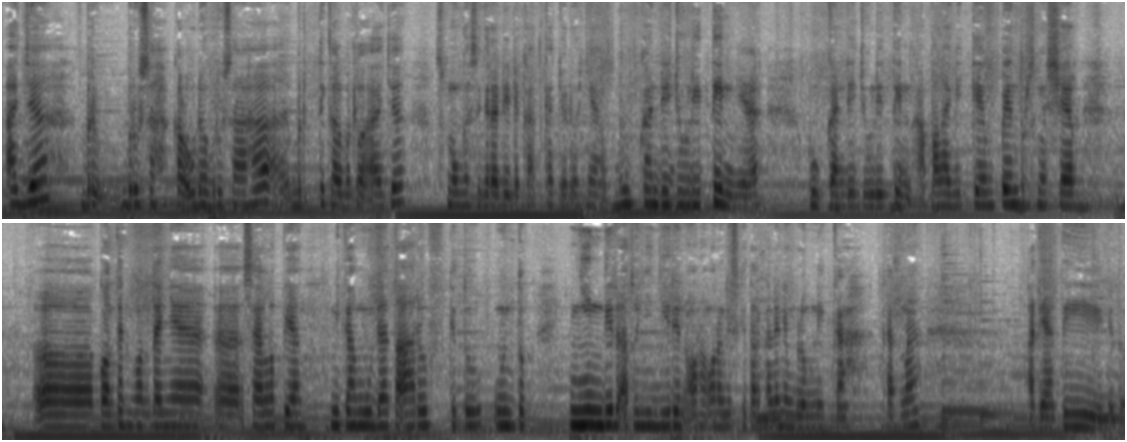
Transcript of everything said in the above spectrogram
aja ber, berusaha kalau udah berusaha ber, tinggal berdoa aja semoga segera didekatkan jodohnya. Bukan dijulitin ya bukan dijulitin apalagi campaign terus nge-share uh, konten-kontennya uh, seleb yang nikah muda ta'aruf gitu untuk nyindir atau nyinyirin orang-orang di sekitar kalian yang belum nikah. Karena hati-hati gitu.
